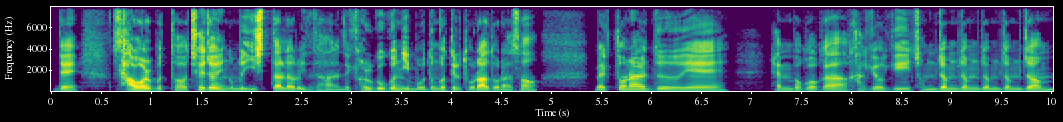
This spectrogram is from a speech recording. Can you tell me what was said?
근데 4월부터 최저임금도 20달러로 인상하는데 결국은 이 모든 것들이 돌아 돌아서 맥도날드의 햄버거가 가격이 점점 점점 점점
